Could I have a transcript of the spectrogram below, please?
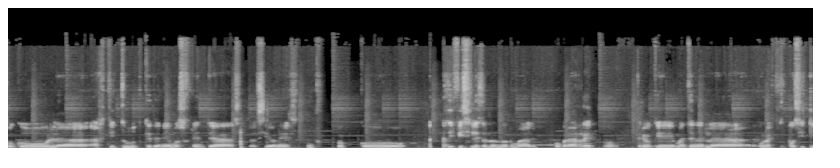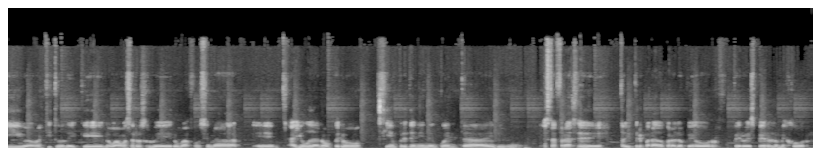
poco la actitud que tenemos frente a situaciones un poco más difíciles de lo normal o para red, ¿no? Creo que mantener una actitud positiva, una actitud de que lo vamos a resolver o va a funcionar, eh, ayuda, ¿no? Pero siempre teniendo en cuenta esta frase de estoy preparado para lo peor, pero espero lo mejor.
